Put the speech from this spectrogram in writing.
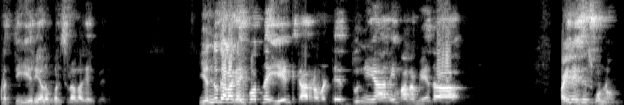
ప్రతి ఏరియాలో పరిస్థితులు అలాగే అయిపోయినాయి. ఎందుకు అలాగ అయిపోతున్నాయి? ఏంటి కారణం అంటే దునియాని మన మీద పైన వేసేసుకుంటున్నాం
